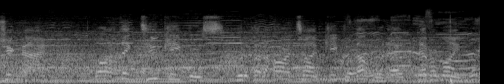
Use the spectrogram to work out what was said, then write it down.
No reaching that. Well, I think two keepers would have had a hard time keeping that one out. Never mind.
